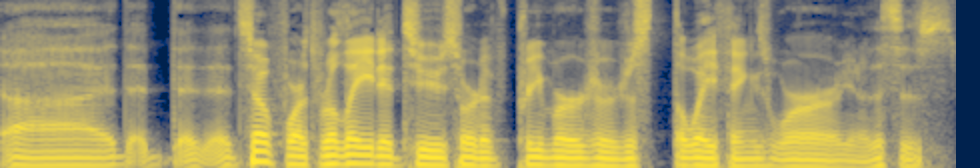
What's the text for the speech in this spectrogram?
uh, and so forth. Related to sort of pre-merger, just the way things were. You know, this is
